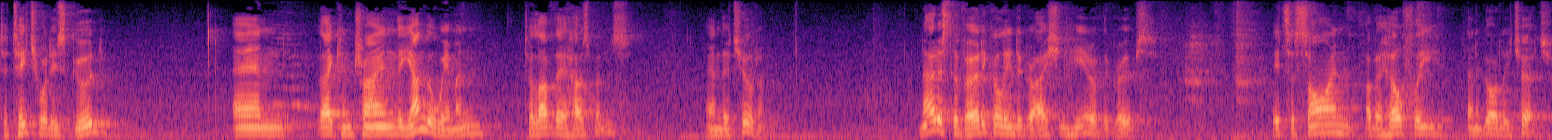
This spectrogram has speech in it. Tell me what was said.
to teach what is good, and they can train the younger women to love their husbands and their children. Notice the vertical integration here of the groups. It's a sign of a healthy and a godly church.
